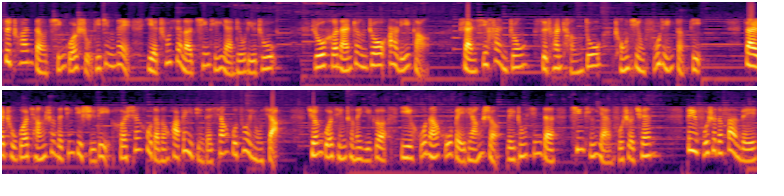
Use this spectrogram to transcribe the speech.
四川等秦国属地境内也出现了蜻蜓眼琉璃珠，如河南郑州二里岗、陕西汉中、四川成都、重庆涪陵等地。在楚国强盛的经济实力和深厚的文化背景的相互作用下，全国形成了一个以湖南、湖北两省为中心的蜻蜓眼辐射圈，被辐射的范围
